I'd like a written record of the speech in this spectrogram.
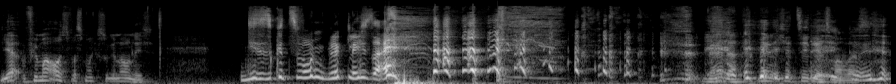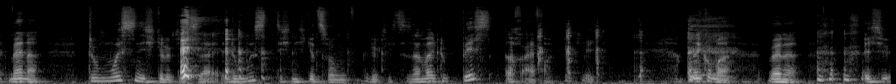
ja, führ mal aus, was magst du genau nicht? Dieses gezwungen glücklich sein. Männer, Männer, ich erzähl dir jetzt mal was. Männer, du musst nicht glücklich sein. Du musst dich nicht gezwungen, glücklich zu sein, weil du bist auch einfach glücklich. Und dann guck mal, Männer, ich.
